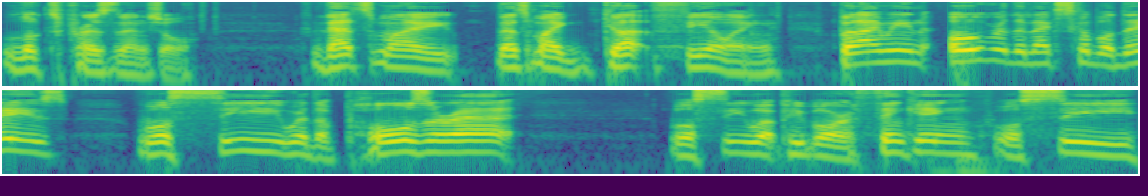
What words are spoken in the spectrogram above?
looked presidential. That's my that's my gut feeling. But I mean, over the next couple of days, We'll see where the polls are at. We'll see what people are thinking. We'll see,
